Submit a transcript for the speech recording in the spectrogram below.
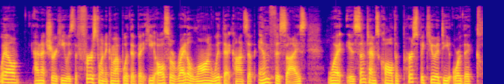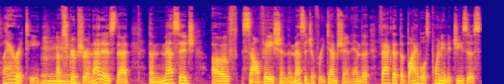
well, I'm not sure he was the first one to come up with it, but he also, right along with that concept, emphasized what is sometimes called the perspicuity or the clarity mm. of Scripture. And that is that the message of salvation, the message of redemption, and the fact that the Bible is pointing to Jesus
